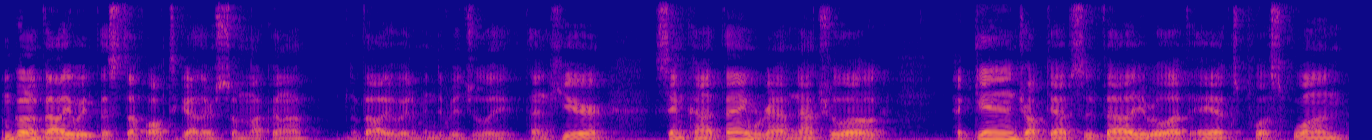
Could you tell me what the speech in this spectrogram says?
I'm going to evaluate this stuff all together, so I'm not going to evaluate them individually. Then here, same kind of thing. We're going to have natural log Again, drop the absolute value, we'll have ax plus 1.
